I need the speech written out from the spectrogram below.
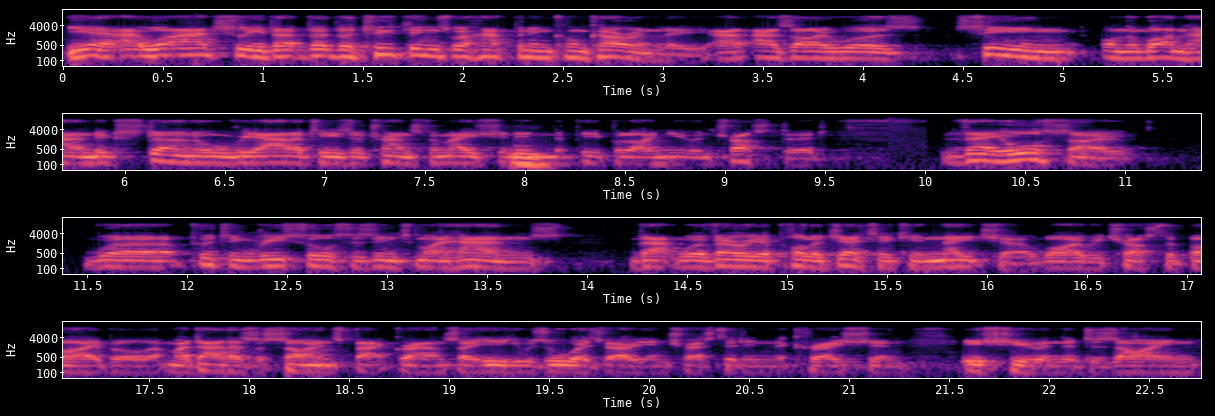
Yeah, uh, well, actually, that, that, the two things were happening concurrently. As I was seeing, on the one hand, external realities of transformation mm. in the people I knew and trusted, they also were putting resources into my hands that were very apologetic in nature. Why we trust the Bible. My dad has a science background, so he, he was always very interested in the creation issue and the design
